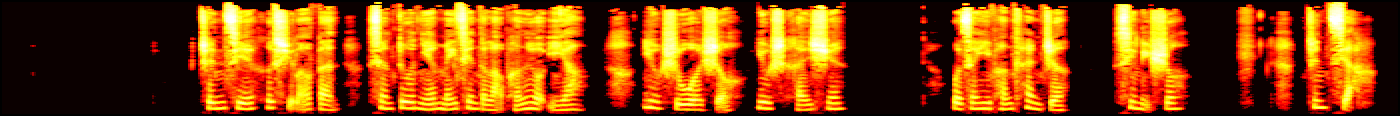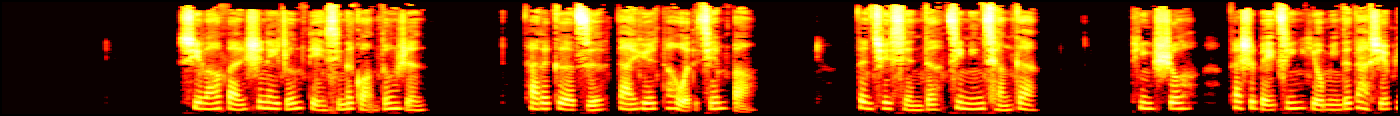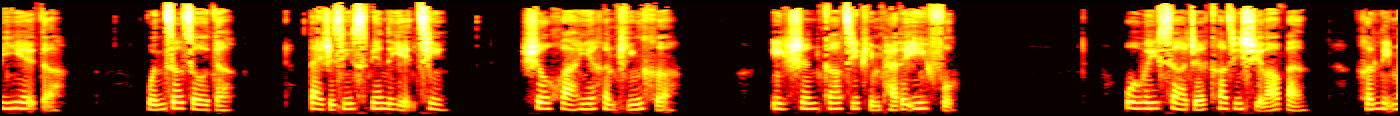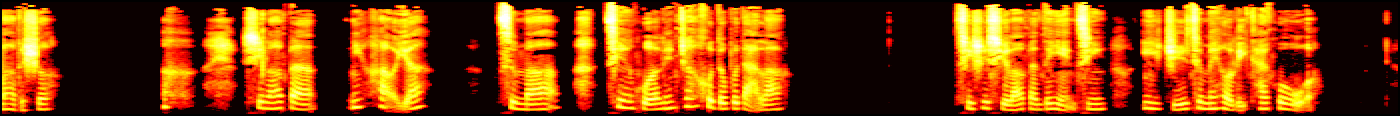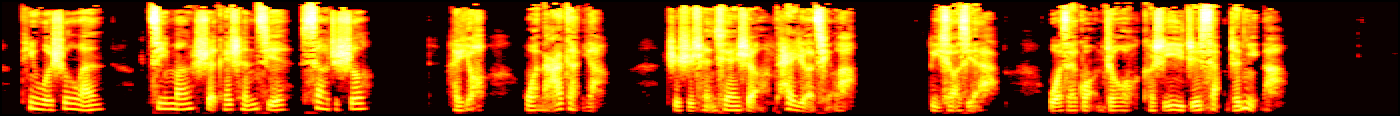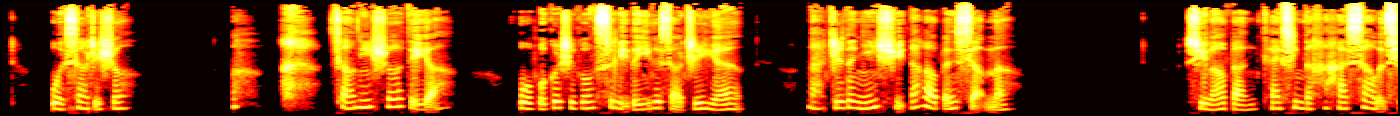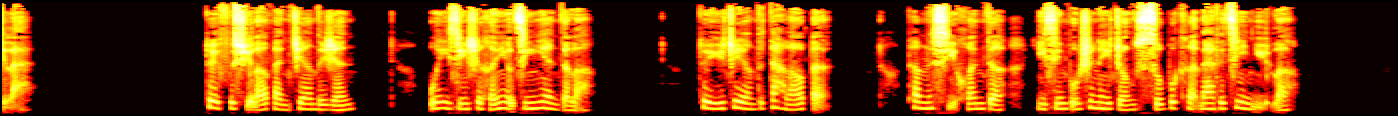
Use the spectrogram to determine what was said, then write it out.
陈杰和许老板像多年没见的老朋友一样，又是握手又是寒暄。我在一旁看着，心里说：“真假。”许老板是那种典型的广东人，他的个子大约到我的肩膀，但却显得精明强干。听说他是北京有名的大学毕业的，文绉绉的。戴着金丝边的眼镜，说话也很平和，一身高级品牌的衣服。我微笑着靠近许老板，很礼貌地说：“ 许老板你好呀，怎么见我连招呼都不打了？”其实许老板的眼睛一直就没有离开过我。听我说完，急忙甩开陈杰，笑着说：“哎呦，我哪敢呀！只是陈先生太热情了。李小姐，我在广州可是一直想着你呢。”我笑着说：“ 瞧您说的呀，我不过是公司里的一个小职员，哪值得您许大老板想呢？”许老板开心的哈哈笑了起来。对付许老板这样的人，我已经是很有经验的了。对于这样的大老板，他们喜欢的已经不是那种俗不可耐的妓女了。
